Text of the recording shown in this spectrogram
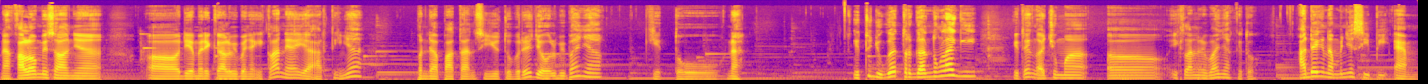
Nah kalau misalnya uh, di Amerika lebih banyak iklannya ya artinya pendapatan si youtubernya jauh lebih banyak gitu. Nah itu juga tergantung lagi itu ya nggak cuma uh, iklan lebih banyak gitu. Ada yang namanya CPM.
